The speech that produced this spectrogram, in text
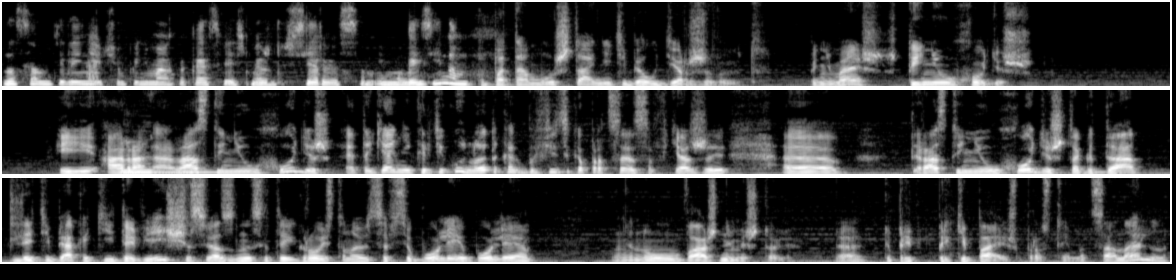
На самом деле не очень понимаю, какая связь между сервисом и магазином. Потому что они тебя удерживают. Понимаешь? Ты не уходишь. И а mm-hmm. раз ты не уходишь, это я не критикую, но это как бы физика процессов. Я же э, раз ты не уходишь, тогда для тебя какие-то вещи, связанные с этой игрой, становятся все более и более, ну, важными, что ли да? Ты при, прикипаешь просто эмоционально.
